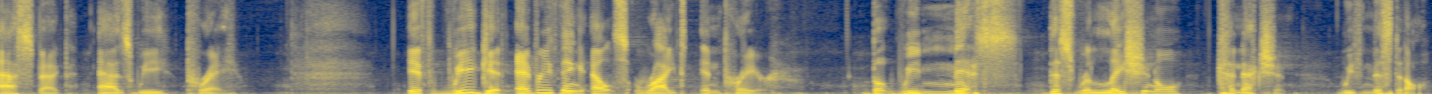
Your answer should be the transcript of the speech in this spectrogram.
aspect as we pray. If we get everything else right in prayer, but we miss this relational connection, we've missed it all.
